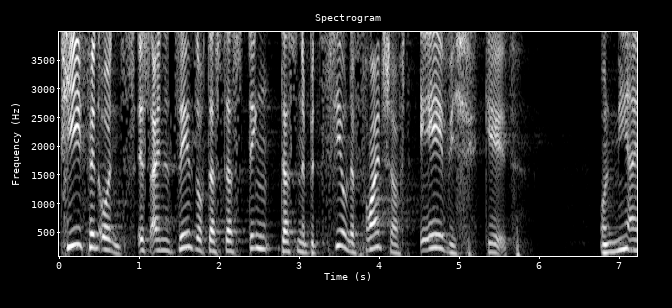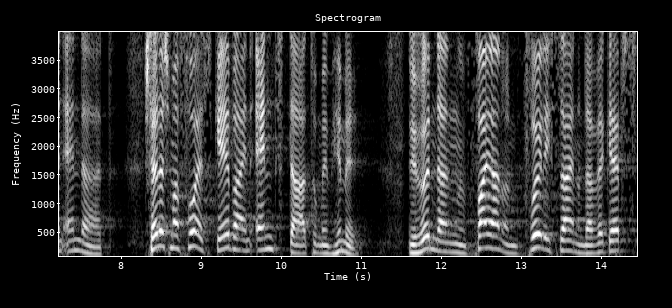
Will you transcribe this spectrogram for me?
Tief in uns ist eine Sehnsucht, dass das Ding, dass eine Beziehung, eine Freundschaft ewig geht und nie ein Ende hat. Stellt euch mal vor, es gäbe ein Enddatum im Himmel. Wir würden dann feiern und fröhlich sein und da gäbe es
